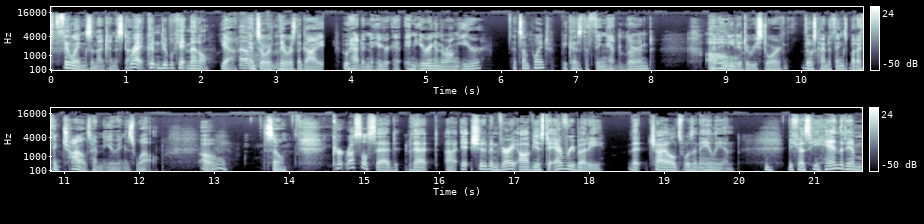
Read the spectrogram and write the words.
fillings and that kind of stuff? Right. Couldn't duplicate metal. Yeah. and so there was the guy who had an ear, an earring in the wrong ear at some point because the thing had learned that Oh. it needed to restore those kind of things. But I think Childs had an earring as well. Oh. So Kurt Russell said that uh, it should have been very obvious to everybody that Childs was an alien because he handed him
